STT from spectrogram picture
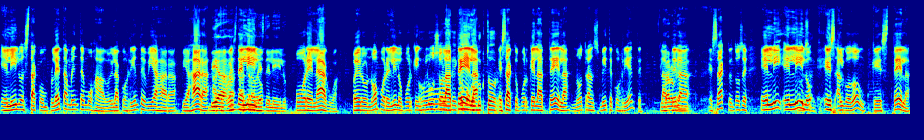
el hilo está completamente mojado y la corriente viajará, viajará Viaja a través del a hilo través del hilo. por el agua, pero no por el hilo, porque incluso Oh, la tela, conductor. exacto, porque la tela no transmite corriente. La Claro tela, exacto, entonces el, hi- el hilo Exacto. es algodón, que es tela,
